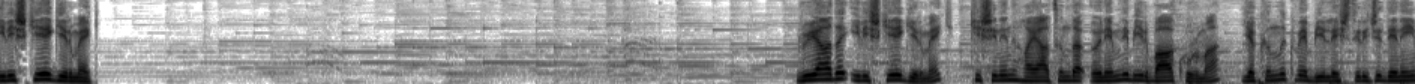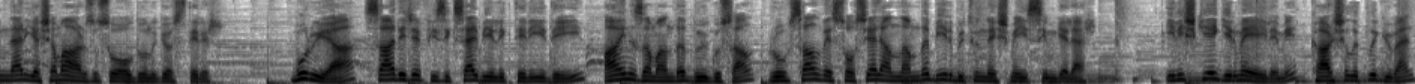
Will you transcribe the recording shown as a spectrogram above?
İlişkiye girmek. Rüyada ilişkiye girmek, kişinin hayatında önemli bir bağ kurma, yakınlık ve birleştirici deneyimler yaşama arzusu olduğunu gösterir. Bu rüya, sadece fiziksel birlikteliği değil, aynı zamanda duygusal, ruhsal ve sosyal anlamda bir bütünleşmeyi simgeler. İlişkiye girme eylemi, karşılıklı güven,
